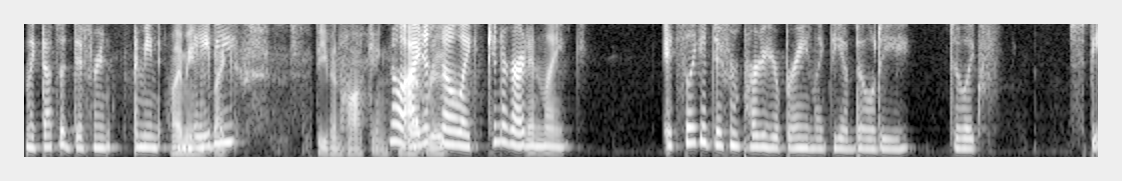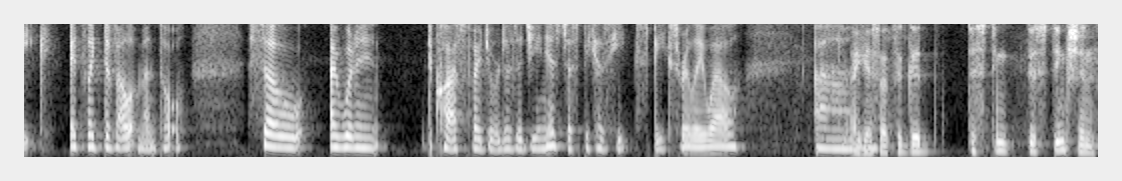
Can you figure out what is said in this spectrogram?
Like that's a different. I mean, I mean, maybe like Stephen Hawking. no. I just rude? know like kindergarten. Like it's like a different part of your brain, like the ability to like f- speak. It's like developmental. So I wouldn't classify George as a genius just because he speaks really well. Um, I guess that's a good distinct distinction.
